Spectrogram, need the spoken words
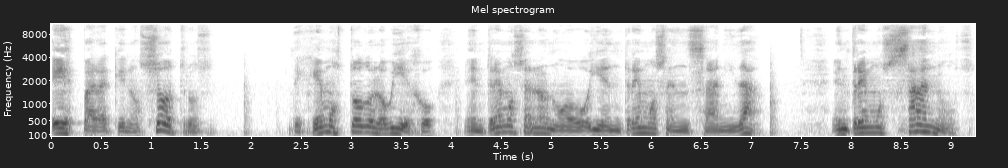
es para que nosotros Dejemos todo lo viejo, entremos en lo nuevo y entremos en sanidad. Entremos sanos.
